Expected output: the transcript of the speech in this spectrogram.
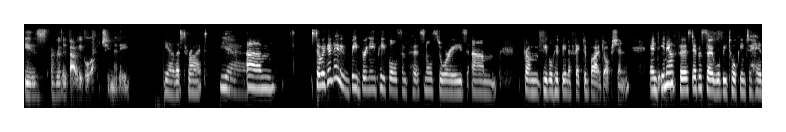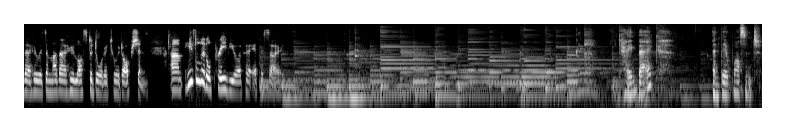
is a really valuable opportunity. Yeah, that's right. Yeah. Um, so we're going to be bringing people some personal stories um, from people who've been affected by adoption. And in our first episode, we'll be talking to Heather, who is a mother who lost a daughter to adoption. Um, here's a little preview of her episode. Came back, and there wasn't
